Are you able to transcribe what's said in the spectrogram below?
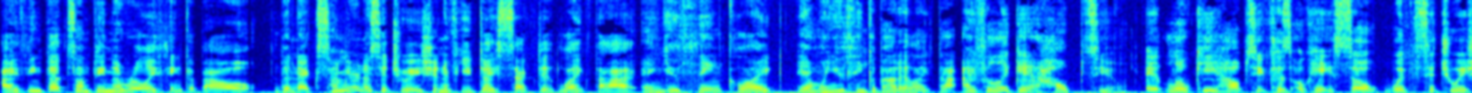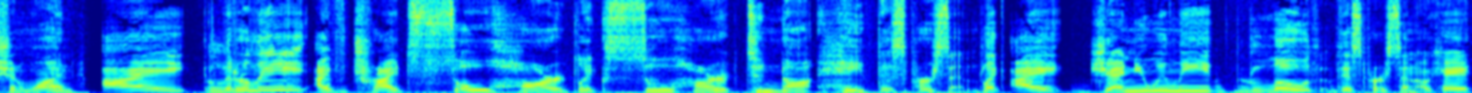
I think that's something to really think about the next time you're in a situation if you dissect it like that and you think like and when you think about it like that, I feel like it helps you. It low key helps you cuz okay, so with situation 1, I literally I've tried so hard, like so hard to not hate this person. Like I genuinely loathe this person, okay?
